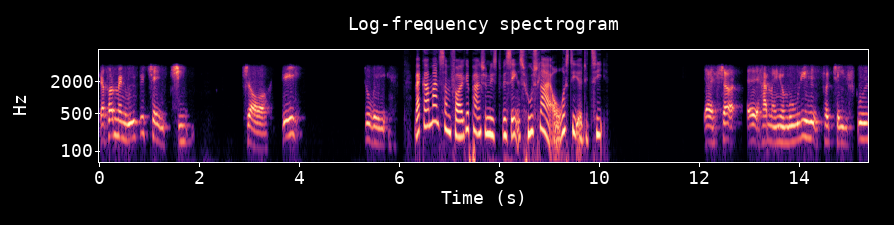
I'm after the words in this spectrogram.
der får man udbetalt 10. Så det, du ved, Hvad gør man som folkepensionist, hvis ens husleje overstiger de 10? ja, så øh, har man jo mulighed for tilskud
